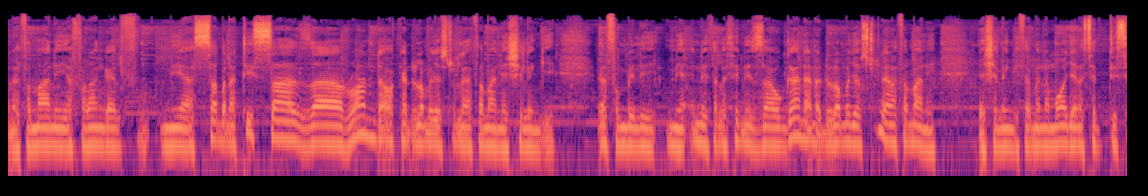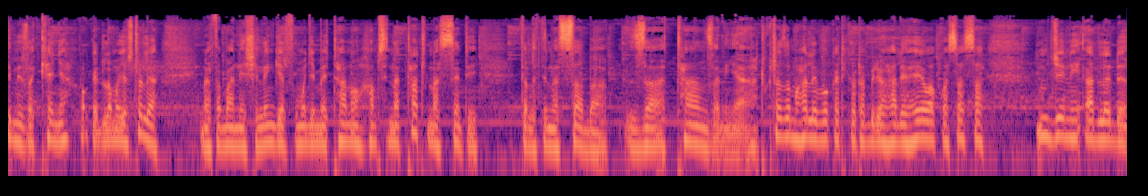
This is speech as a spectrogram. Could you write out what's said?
ina thamani ya faranga 79 za Rwanda, wakati dola moja Australia na thamani ya shilingi 2430 za Uganda, na dola moja Australia na thamani ya shilingi 81 na senti 90 za Kenya, wakati dola moja Australia na thamani ya shilingi 1553 na senti 37 za Tanzania. Tukitazama hali hivyo katika utabiri wa hali ya hewa kwa sasa, mjini Adelaide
